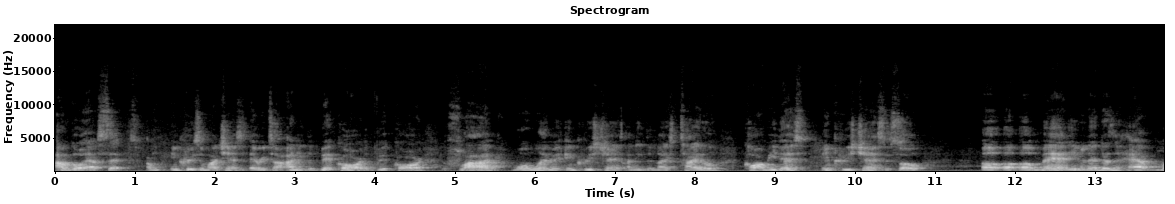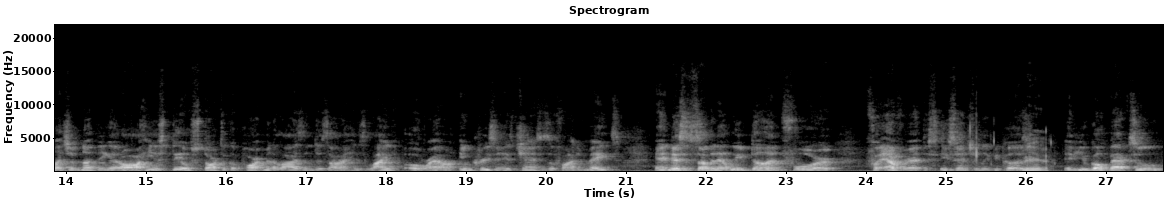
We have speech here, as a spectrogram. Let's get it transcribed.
I'm gonna have sex. I'm increasing my chances every time. I need the big car, the big car, fly, more women, increased chance. I need the nice title. Call me this, increased chances. So a, a, a man, even that doesn't have much of nothing at all, he'll still start to compartmentalize and design his life around increasing his chances of finding mates. And this is something that we've done for forever, at this, essentially, because Yeah. if you go back to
